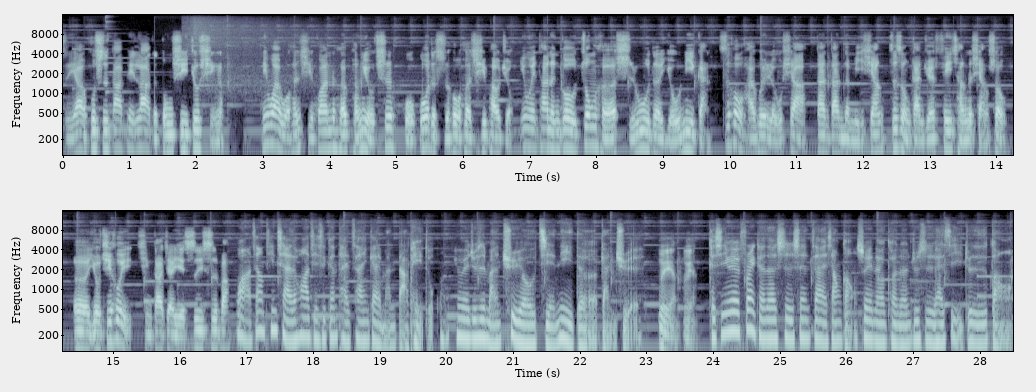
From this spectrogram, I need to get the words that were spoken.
只要不是搭配辣的东西就行了。另外，我很喜欢和朋友吃火锅的时候喝气泡酒，因为它能够中和食物的油腻感，之后还会留下淡淡的米香，这种感觉非常的享受。呃，有机会请大家也试一试吧。哇，这样听起来的话，其实跟台餐应该也蛮搭配的，因为就是蛮去油解腻的感觉。对呀，对呀。可是因为 Frank 呢是现在香港，所以呢可能就是还是以就是港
